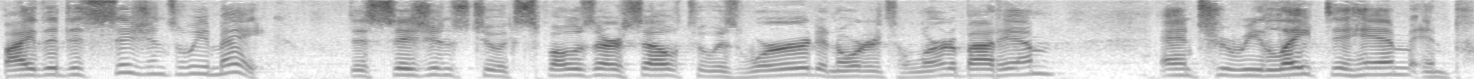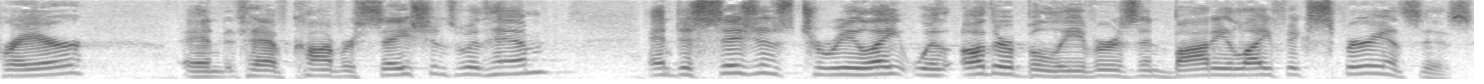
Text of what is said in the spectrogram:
by the decisions we make decisions to expose ourselves to His Word in order to learn about Him and to relate to Him in prayer and to have conversations with Him, and decisions to relate with other believers in body life experiences,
